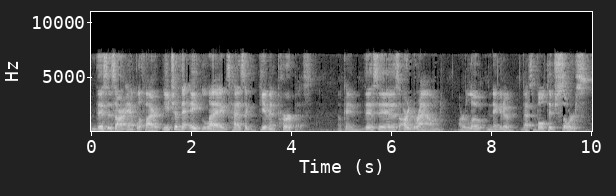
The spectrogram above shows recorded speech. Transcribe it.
This is our amplifier. Each of the eight legs has a given purpose. Okay, this is our ground, our low negative, that's voltage source.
